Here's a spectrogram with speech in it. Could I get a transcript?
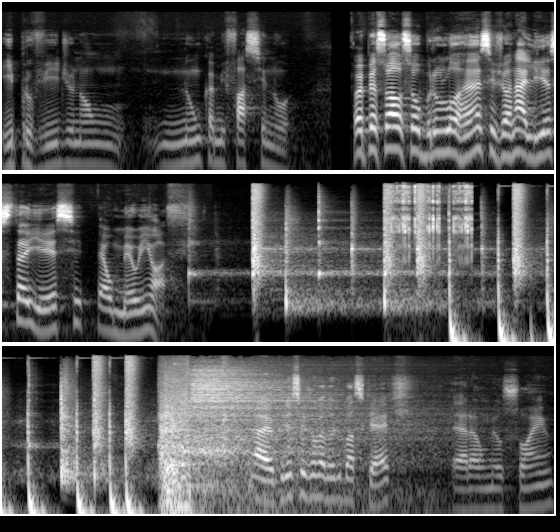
Ir para o vídeo não, nunca me fascinou. Oi pessoal, eu sou o Bruno Lohance, jornalista, e esse é o meu In Off. Ah, eu queria ser jogador de basquete, era o meu sonho.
